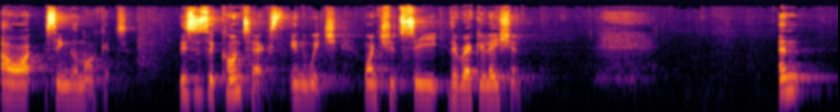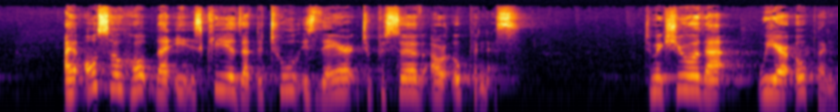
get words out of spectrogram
our single market. This is the context in which one should see the regulation. And I also hope that it is clear that the tool is there to preserve our openness, to make sure that we are open,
